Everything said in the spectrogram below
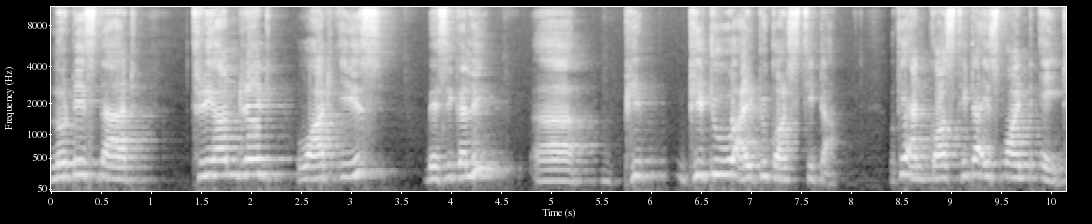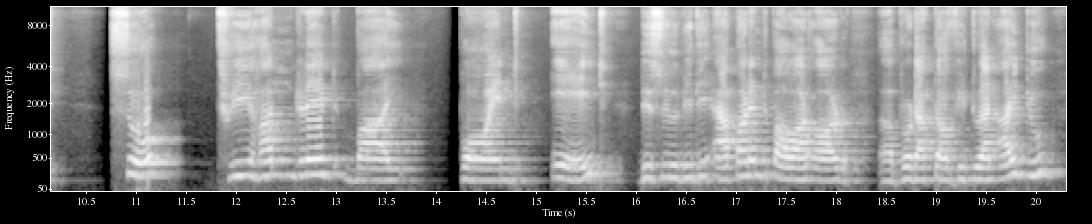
Notice that 300 watt is basically uh, v, v2 i2 cos theta. Okay and cos theta is 0.8 so 300 by 0.8 this will be the apparent power or uh, product of v2 and i2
